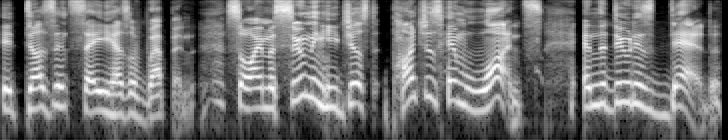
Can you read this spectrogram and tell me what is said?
It doesn't say he has a weapon. So I'm assuming he just punches him once and the dude is dead.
